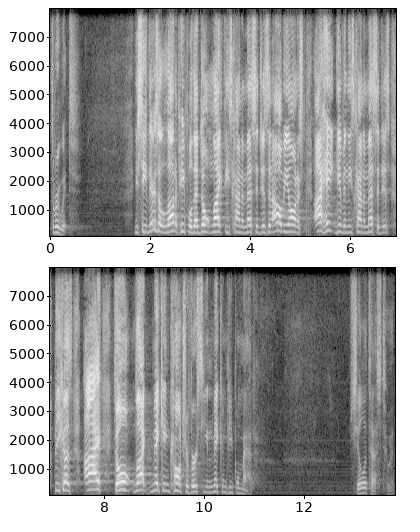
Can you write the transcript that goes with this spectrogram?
through it. You see, there's a lot of people that don't like these kind of messages, and I'll be honest, I hate giving these kind of messages because I don't like making controversy and making people mad. She'll attest to it.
